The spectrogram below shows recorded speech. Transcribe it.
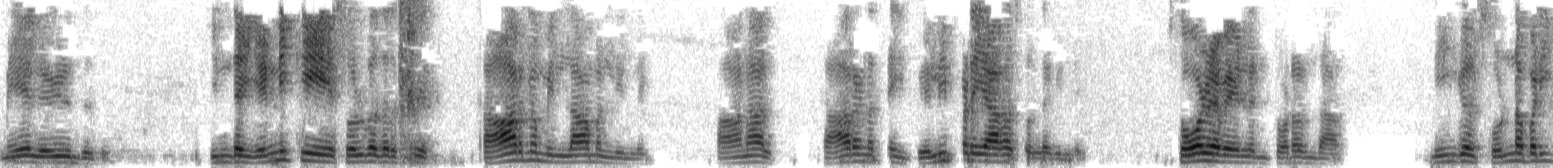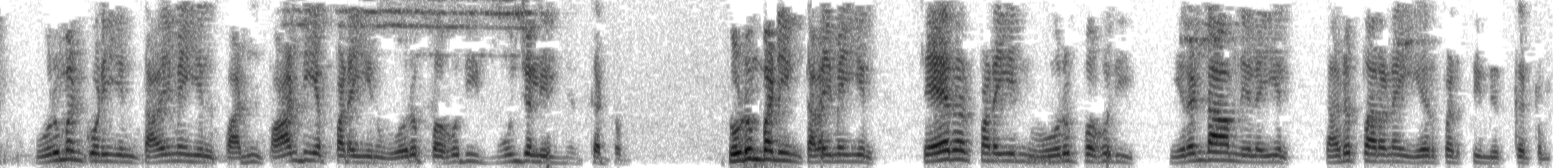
மேல் எழுந்தது இந்த எண்ணிக்கையை சொல்வதற்கு காரணம் இல்லாமல் இல்லை. ஆனால் காரணத்தை வெளிப்படையாக சொல்லவில்லை. சோழவேளன் தொடர்ந்தான் நீங்கள் சொன்னபடி உருமன் கொடியின் தலைமையில் பண் பாண்டிய படையின் ஒரு பகுதி மூஞ்சலில் நிற்கட்டும். துடும்பனின் தலைமையில் சேரர் படையின் ஒரு பகுதி இரண்டாம் நிலையில் தடுப்பரணை ஏற்படுத்தி நிற்கட்டும்.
